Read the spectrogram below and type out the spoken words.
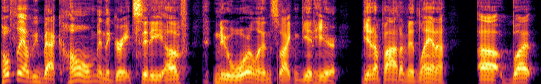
Hopefully, I'll be back home in the great city of New Orleans so I can get here, get up out of Atlanta. Uh, but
